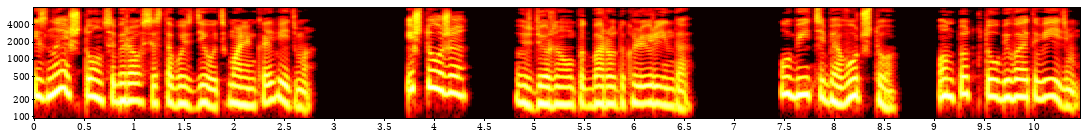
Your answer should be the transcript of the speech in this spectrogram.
«И знаешь, что он собирался с тобой сделать, маленькая ведьма?» «И что же?» – вздернула подбородок Люринда. «Убить тебя, вот что. Он тот, кто убивает ведьм».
